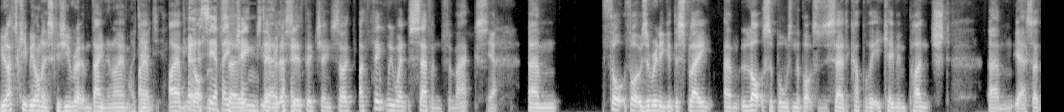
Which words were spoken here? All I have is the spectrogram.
You'll have to keep me honest because you wrote them down, and I am. I I, am. I am not. Let's see if they've so, changed Yeah, let's see if they've changed. So I, I think we went seven for Max. Yeah. Um, thought thought it was a really good display. Um, lots of balls in the box, as you said. A couple that he came in punched. Um, yeah, so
